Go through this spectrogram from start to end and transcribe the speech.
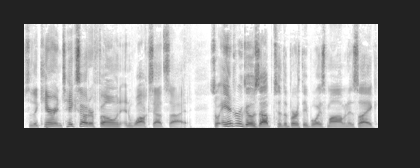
So the Karen takes out her phone and walks outside. So Andrew goes up to the birthday boy's mom and is like,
